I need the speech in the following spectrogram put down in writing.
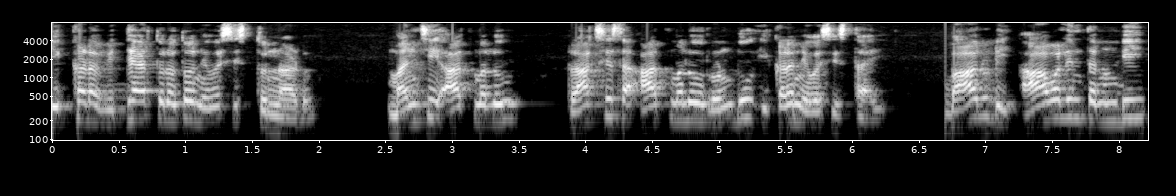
ఇక్కడ విద్యార్థులతో నివసిస్తున్నాడు. మంచి ఆత్మలు రాక్షస ఆత్మలు రెండూ ఇక్కడ నివసిస్తాయి. బాలుడి ఆవలింత నుండి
